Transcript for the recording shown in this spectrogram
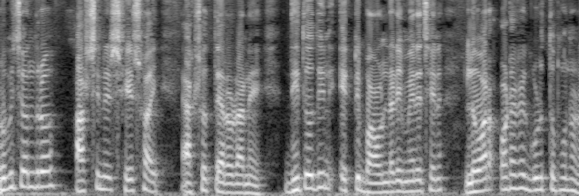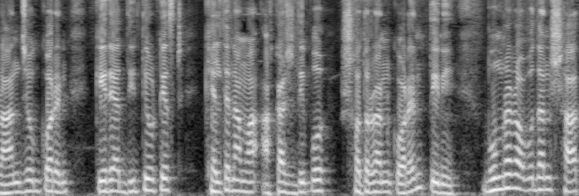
রবিচন্দ্র আশ্বিনের শেষ হয় একশো তেরো রানে। দ্বিতীয় দিন একটি বাউন্ডারি মেরেছেন। লোয়ার অর্ডারে গুরুত্বপূর্ণ রান যোগ করেন কেরিয়ার দ্বিতীয় টেস্ট খেলতে নামা আকাশদীপও সতেরো রান করেন তিনি। বুমরার অবদান সাত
